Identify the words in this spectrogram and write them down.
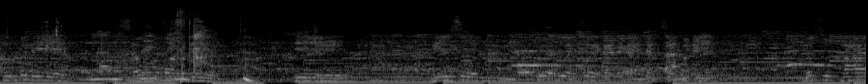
คุณพอดีน้องพอดีที่มีส่วนร่วมด้วยช่วยกัน ยกสุดท้าย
